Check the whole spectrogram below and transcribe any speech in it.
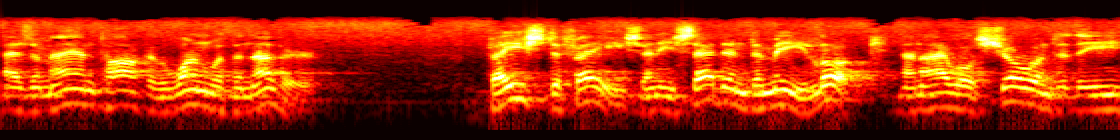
as a man talketh one with another, face to face. And he said unto me, Look, and I will show unto thee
